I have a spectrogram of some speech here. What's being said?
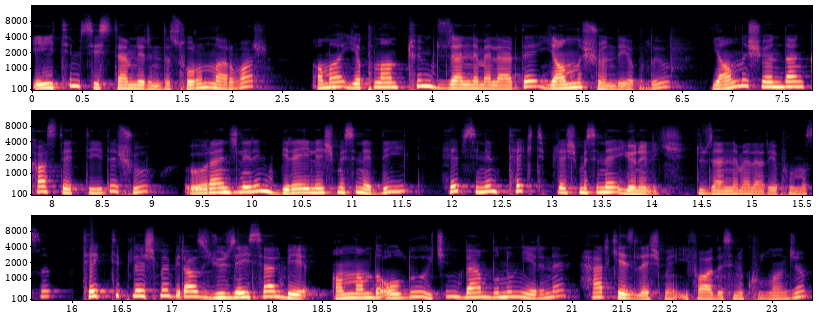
eğitim sistemlerinde sorunlar var ama yapılan tüm düzenlemelerde yanlış yönde yapılıyor. Yanlış yönden kastettiği de şu, öğrencilerin bireyleşmesine değil, hepsinin tek tipleşmesine yönelik düzenlemeler yapılması. Tek tipleşme biraz yüzeysel bir anlamda olduğu için ben bunun yerine herkesleşme ifadesini kullanacağım.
